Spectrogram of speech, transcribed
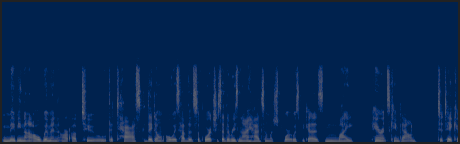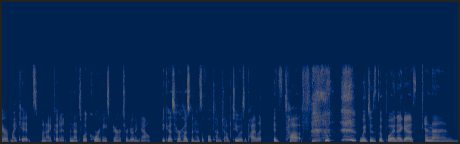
maybe not all women are up to the task. They don't always have the support. She said the reason I had so much support was because my parents came down to take care of my kids when I couldn't. And that's what Courtney's parents are doing now because her husband has a full time job too as a pilot. It's tough, which is the point, I guess. And then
